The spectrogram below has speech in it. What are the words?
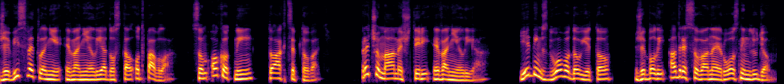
že vysvetlenie Evanielia dostal od Pavla. Som ochotný to akceptovať. Prečo máme štyri evanielia? Jedným z dôvodov je to, že boli adresované rôznym ľuďom.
